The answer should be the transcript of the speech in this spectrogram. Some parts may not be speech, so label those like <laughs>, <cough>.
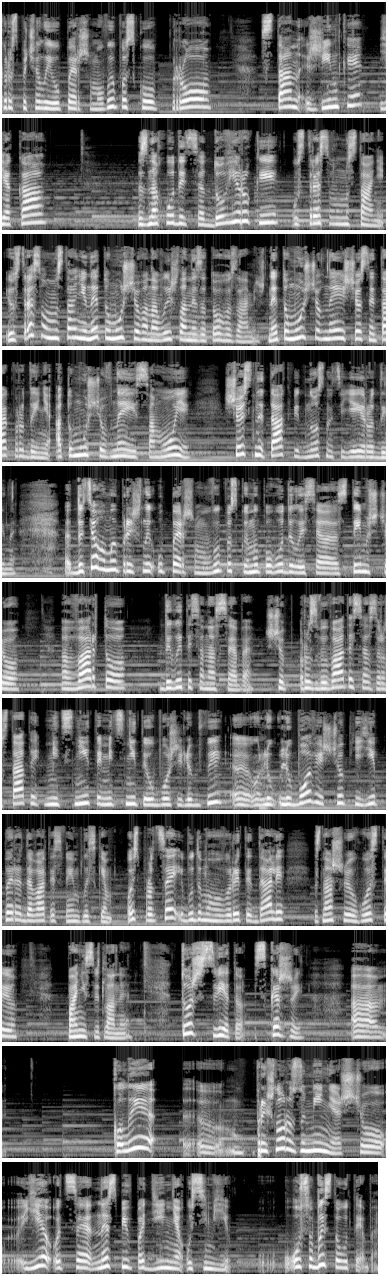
розпочали у першому випуску, про стан жінки, яка знаходиться довгі роки у стресовому стані. І у стресовому стані не тому, що вона вийшла не за того заміж, не тому, що в неї щось не так в родині, а тому, що в неї самої щось не так відносно цієї родини. До цього ми прийшли у першому випуску, і ми погодилися з тим, що варто дивитися на себе, щоб розвиватися, зростати, міцніти, міцніти у Божій любві, е, любові, щоб її передавати своїм близьким. Ось про це і будемо говорити далі з нашою гостею, пані Світланою. Тож, Свято, скажи, коли е, прийшло розуміння, що є оце неспівпадіння у сім'ї, особисто у тебе.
